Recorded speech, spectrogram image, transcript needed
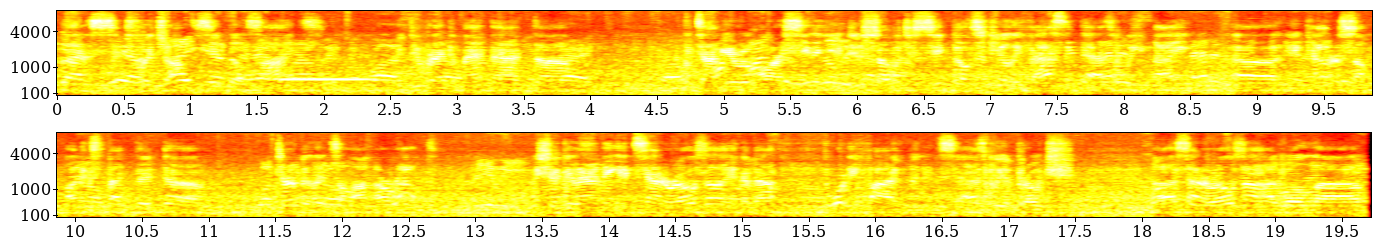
So I'm going to go ahead and switch off the seatbelt signs. everywhere else it was, We do recommend that uh, Every time you are seated, you do so with your seatbelt securely fastened, as we may uh, encounter some unexpected uh, turbulence along our route. We should be landing in Santa Rosa in about 45 minutes. As we approach uh, Santa Rosa, I will uh,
